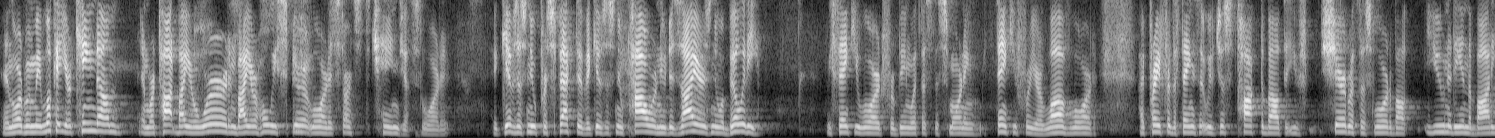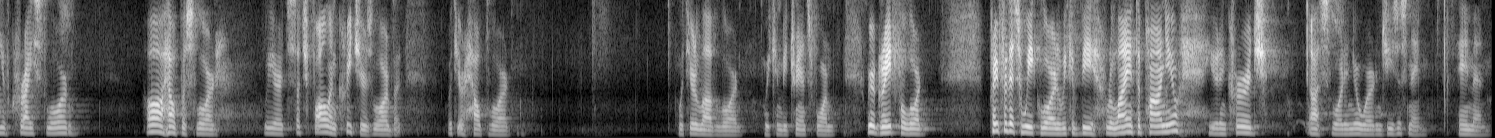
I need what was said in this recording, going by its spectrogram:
And Lord, when we look at your kingdom and we're taught by your word and by your Holy Spirit, Lord, it starts to change us, Lord. It, it gives us new perspective, it gives us new power, new desires, new ability. We thank you, Lord, for being with us this morning. We thank you for your love, Lord. I pray for the things that we've just talked about, that you've shared with us, Lord, about unity in the body of Christ, Lord. Oh, help us, Lord. We are such fallen creatures, Lord, but with your help, Lord, with your love, Lord, we can be transformed. We are grateful, Lord. Pray for this week, Lord, we could be reliant upon you. You would encourage us, Lord, in your word. In Jesus' name, amen.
